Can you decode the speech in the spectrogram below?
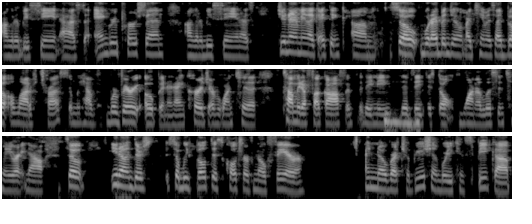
I'm going to be seen as the angry person. I'm going to be seen as, do you know what I mean? Like, I think, um, so what I've been doing with my team is I built a lot of trust and we have, we're very open and I encourage everyone to tell me to fuck off if they need, if they just don't want to listen to me right now. So, you know, there's, so we've built this culture of no fear and no retribution where you can speak up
